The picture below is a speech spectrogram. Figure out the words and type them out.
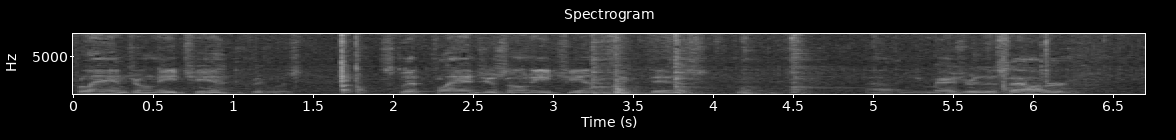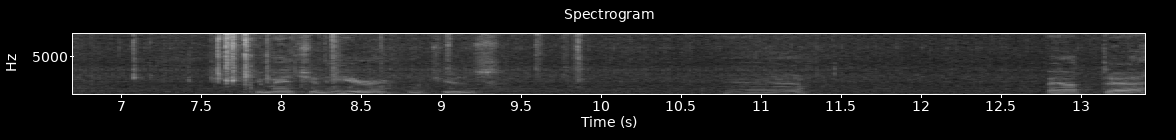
flange on each end. If it was slip flanges on each end like this, uh, you measure this outer dimension here, which is uh, about uh,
